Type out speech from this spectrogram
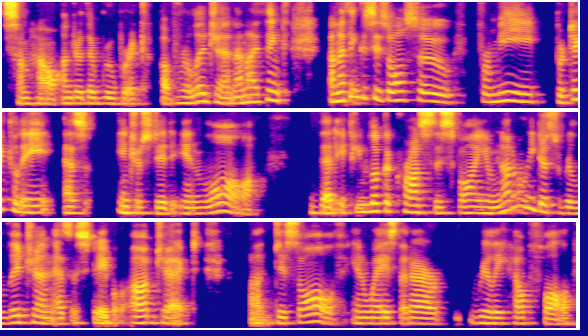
somehow under the rubric of religion. And i think and i think this is also for me particularly as interested in law that if you look across this volume not only does religion as a stable object uh, dissolve in ways that are really helpful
